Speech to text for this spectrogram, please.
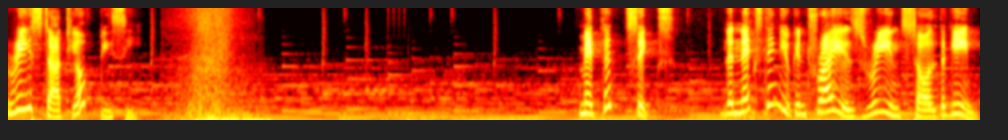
Restart your PC. Method 6. The next thing you can try is reinstall the game.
